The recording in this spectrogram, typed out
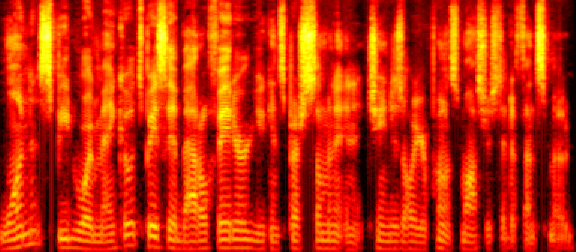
one Speedroid Menko. It's basically a battle fader. You can special summon it and it changes all your opponent's monsters to defense mode.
